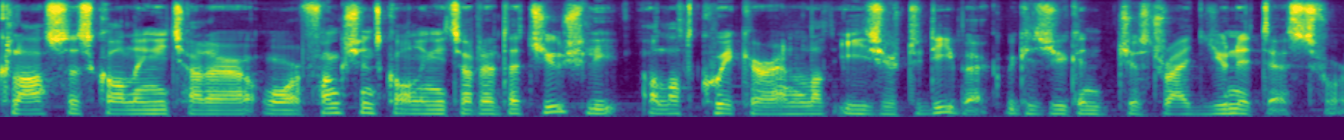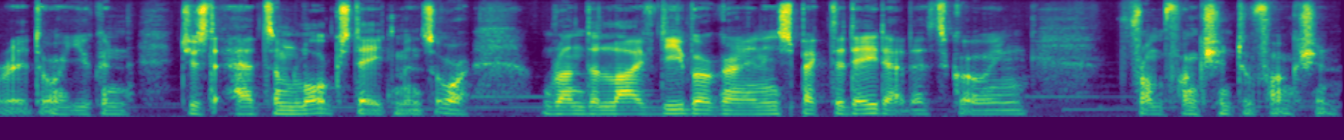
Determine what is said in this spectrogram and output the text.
classes calling each other or functions calling each other, that's usually a lot quicker and a lot easier to debug because you can just write unit tests for it, or you can just add some log statements or run the live debugger and inspect the data that's going from function to function.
